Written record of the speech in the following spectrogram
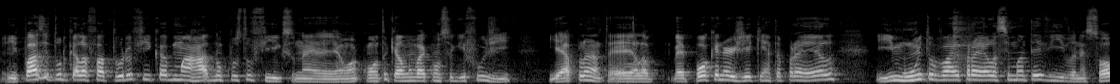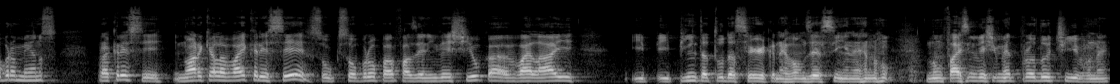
E quase tudo que ela fatura fica amarrado no custo fixo, né? É uma conta que ela não vai conseguir fugir. E é a planta, é, ela, é pouca energia que entra para ela e muito vai para ela se manter viva, né? Sobra menos para crescer. E na hora que ela vai crescer, o que sobrou para fazer investir, vai lá e, e, e, pinta tudo a cerca, né? Vamos dizer assim, né? Não, não faz investimento produtivo, né?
